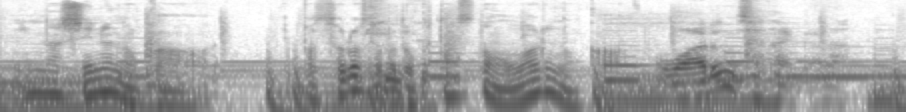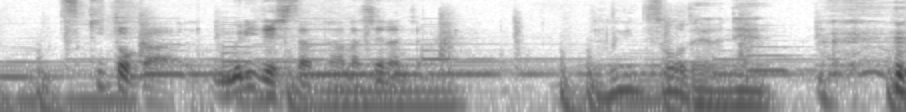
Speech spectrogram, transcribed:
ん。みんな死ぬのか。やっぱそろそろドクターストーン終わるのか。終わるんじゃないかな。月とか無理でしたって話なんじゃない？うんそうだよね。う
